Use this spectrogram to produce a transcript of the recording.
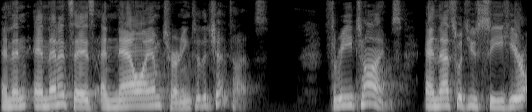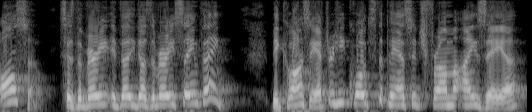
And then, and then it says, and now I am turning to the Gentiles. Three times. And that's what you see here also. It says the very, he does the very same thing. Because after he quotes the passage from Isaiah,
